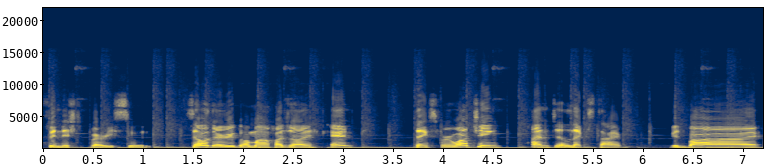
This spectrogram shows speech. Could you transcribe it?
finished very soon. So there you go mga kajoy and Thanks for watching. Until next time. Goodbye!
